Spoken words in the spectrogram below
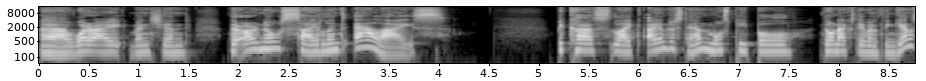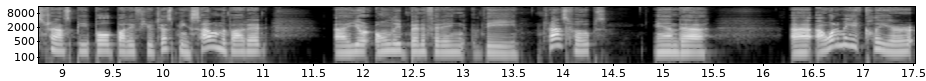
uh, where I mentioned there are no silent allies because, like, I understand most people don't actually have anything against trans people, but if you're just being silent about it, uh, you're only benefiting the transphobes. And uh, I want to make it clear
